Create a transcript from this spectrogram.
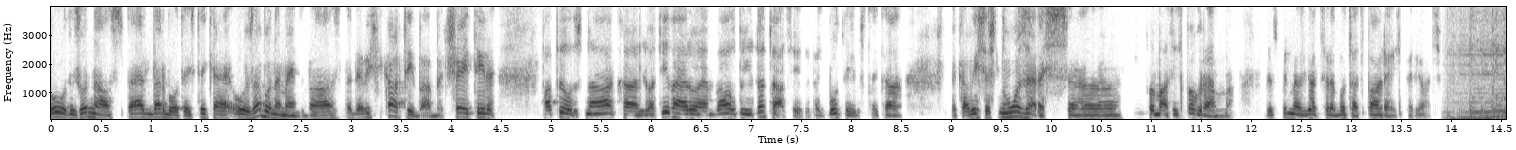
Būtu žurnāls spētu darboties tikai uz abonementu bāzes, tad jau viss ir kārtībā. Bet šeit ir papildus nāk ļoti ievērojama valsts budžeta dotācija. Tāpēc būtības tā kā, tā kā visas nozares informācijas programma. Tas pirmais gads varētu būt tāds pārējais periods.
